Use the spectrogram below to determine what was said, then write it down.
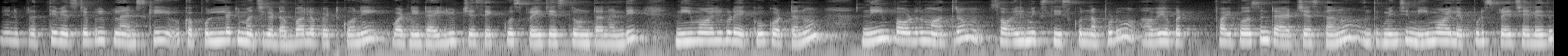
నేను ప్రతి వెజిటేబుల్ ప్లాంట్స్కి ఒక పుల్లటి మజ్జిగ డబ్బాలో పెట్టుకొని వాటిని డైల్యూట్ చేసి ఎక్కువ స్ప్రే చేస్తూ ఉంటానండి. నీమ్ ఆయిల్ కూడా ఎక్కువ కొట్టను. నీమ్ పౌడర్ మాత్రం సాయిల్ మిక్స్ తీసుకున్నప్పుడు అవి ఒక ఫైవ్ పర్సెంట్ యాడ్ చేస్తాను. అంతకుమించి నీమ్ ఆయిల్ ఎప్పుడు స్ప్రే చేయలేదు.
